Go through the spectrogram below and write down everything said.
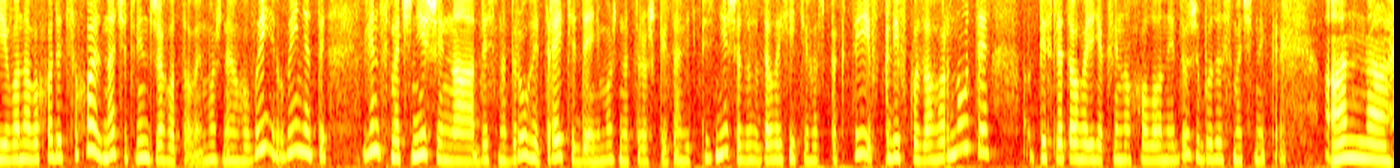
і вона виходить сухою, значить він вже готовий. Можна його вийняти. Він смачніший на десь на другий, третій день, можна трошки навіть пізніше, заздалегідь його спекти, в плівку загорнути після того, як він охолоний, дуже буде смачний кекс. Анна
